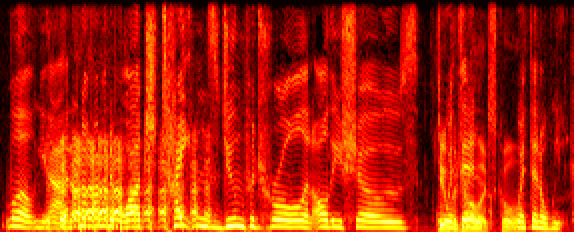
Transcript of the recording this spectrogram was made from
Well, yeah, I don't know if I'm going to watch Titans, Doom Patrol, and all these shows. Doom within, Patrol looks cool. Within a week.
